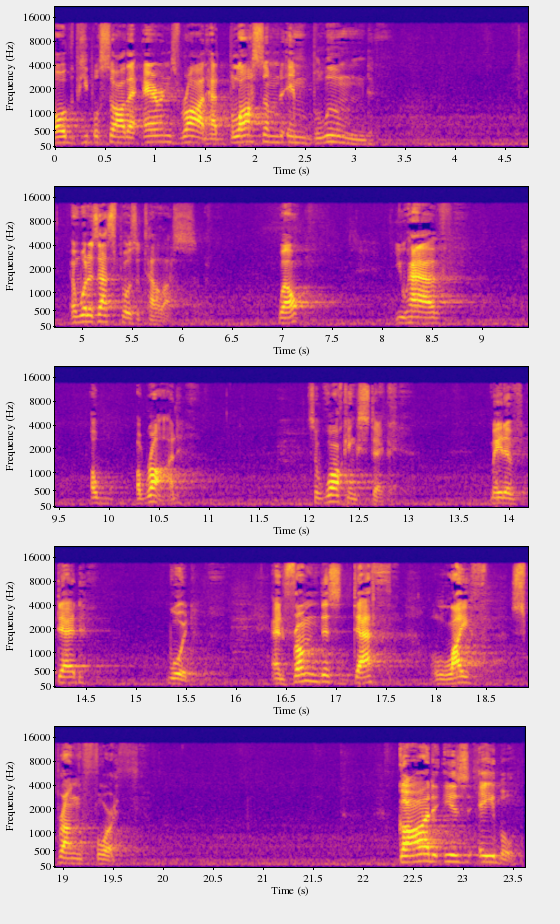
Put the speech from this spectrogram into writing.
all the people saw that Aaron's rod had blossomed and bloomed. And what is that supposed to tell us? Well, you have a, a rod, it's a walking stick made of dead wood. And from this death, life sprung forth. God is able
